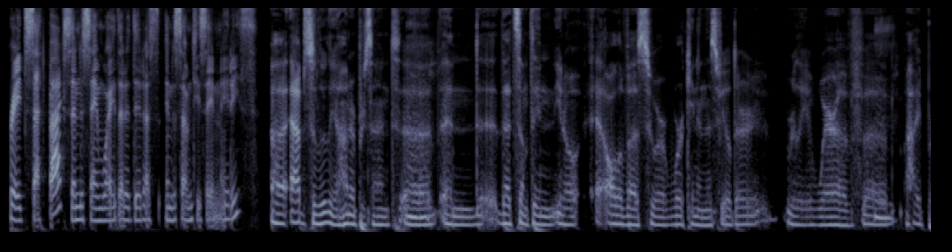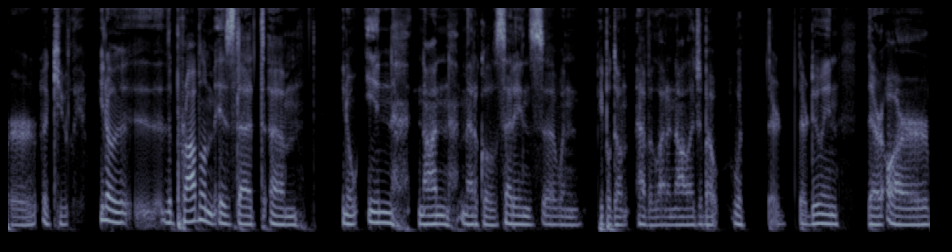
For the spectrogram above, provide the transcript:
create setbacks in the same way that it did us in the 70s and 80s Uh, absolutely, hundred percent, uh, Mm. and uh, that's something you know all of us who are working in this field are really aware of uh, Mm. hyper acutely. You know, the problem is that um, you know in non medical settings uh, when people don't have a lot of knowledge about what they're they're doing, there are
